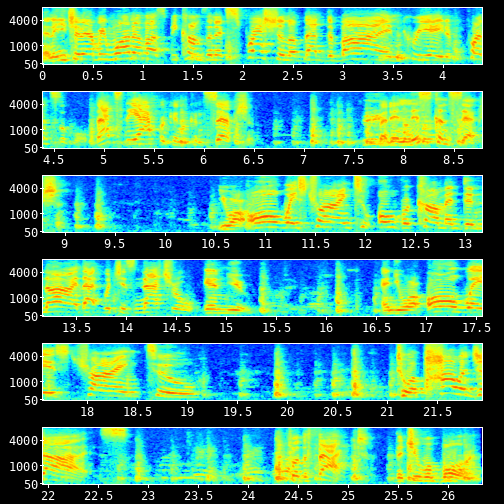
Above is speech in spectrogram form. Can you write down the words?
And each and every one of us becomes an expression of that divine creative principle. That's the African conception. But in this conception, you are always trying to overcome and deny that which is natural in you and you are always trying to to apologize for the fact that you were born.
